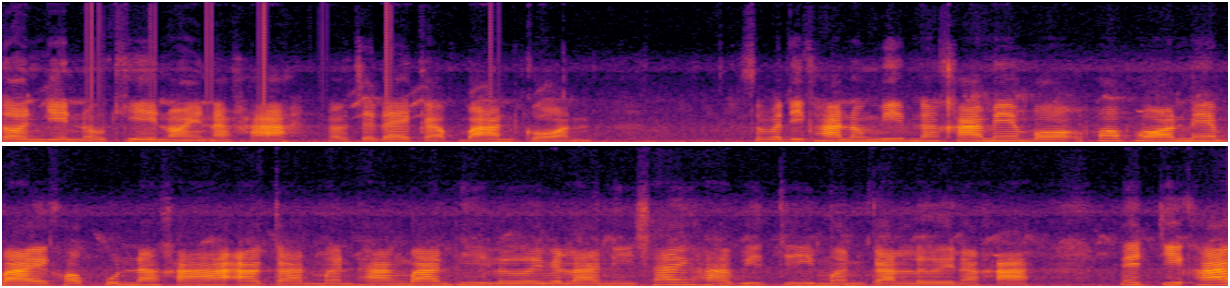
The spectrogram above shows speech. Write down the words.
ตอนเย็นโอเคหน่อยนะคะ เราจะได้กลับบ้านก่อน สวัสดีค่ะน้องวิบนะคะแม่บอพ่อพรแม่ใบขอบคุณนะคะ อากาศเหมือนทางบ้านพี่เลย เวลานี้ใช่ค่ะพี่จีเหมือนกันเลยนะคะแม่จีครับ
